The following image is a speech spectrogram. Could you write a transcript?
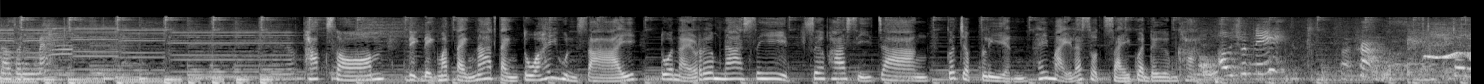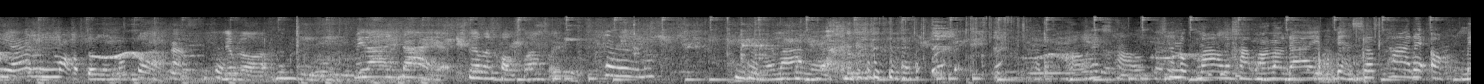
เอาตัวนี้ไหมพัก ซ้อม เด็กๆ มาแต่งหน้าแต่งตัวให้หุ่นสาย ตัวไหนเริ่มหน้าซีด เสื้อผ้าสีจาง ก็จะเปลี่ยนให้ใหม่และสดใสกว่าเดิมค่ะ เอาชุดนี้ค่ะตัวเนี้ยมันเหมาะกับตัวหนูมากกว่าเรียบร้อยไม่ได้ไม่ได้อะเสื้อมันของกว้างไปใช่เนาะพี่เห็นแม่บ้านเลยอะ สนุกมากเลยค่ะ เพราะเราได้เปลี่ยนเสื้อผ้าได้ออกแบ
